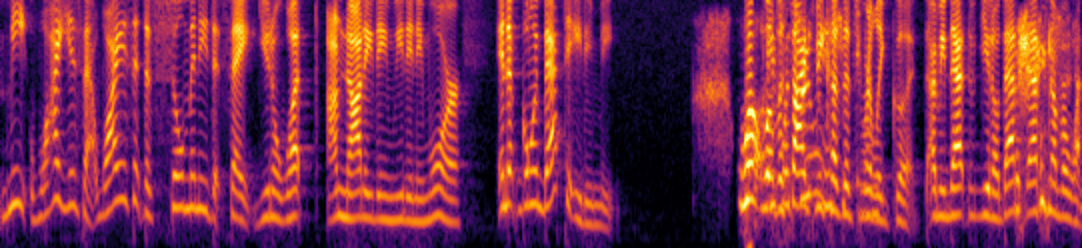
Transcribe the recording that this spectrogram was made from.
meat. Why is that? Why is it that so many that say, you know what, I'm not eating meat anymore, end up going back to eating meat? Well, well besides really because it's really good. I mean that you know that that's number one.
